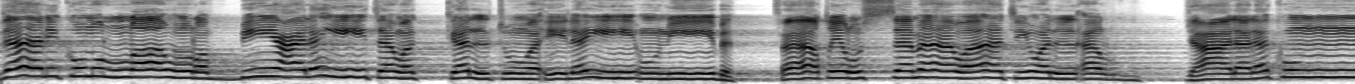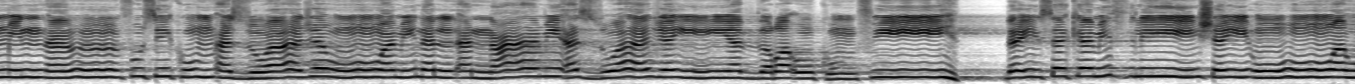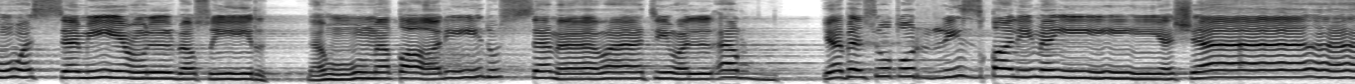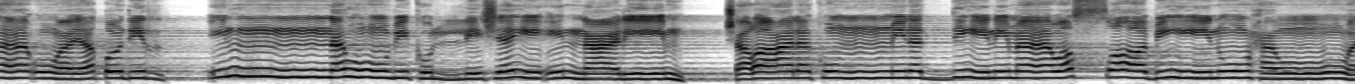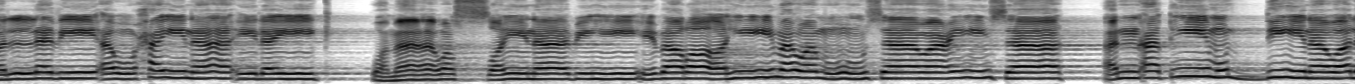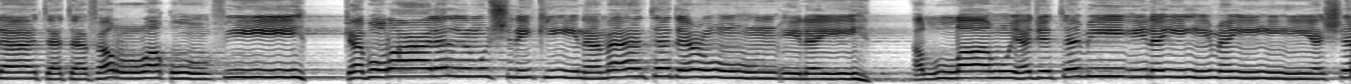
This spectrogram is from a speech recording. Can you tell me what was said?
ذلكم الله ربي عليه توكلت وإليه أنيب. فاطر السماوات والأرض جعل لكم من أنفسكم أزواجا ومن الأنعام أزواجا يذرأكم فيه. ليس كمثله شيء وهو السميع البصير. له مقاليد السماوات والأرض يبسط الرزق لمن يشاء ويقدر إنه بكل شيء عليم. شرع لكم من الدين ما وصى به نوحا والذي أوحينا إليك. وما وصينا به إبراهيم وموسى وعيسى ان اقيموا الدين ولا تتفرقوا فيه كبر على المشركين ما تدعوهم اليه الله يجتبي اليه من يشاء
